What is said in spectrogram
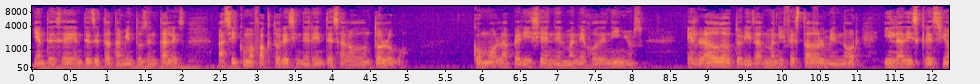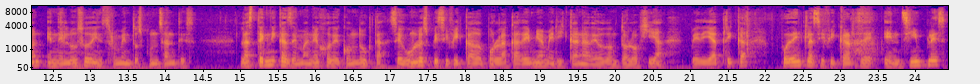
y antecedentes de tratamientos dentales, así como factores inherentes al odontólogo, como la pericia en el manejo de niños, el grado de autoridad manifestado al menor y la discreción en el uso de instrumentos punzantes. Las técnicas de manejo de conducta, según lo especificado por la Academia Americana de Odontología Pediátrica, pueden clasificarse en simples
